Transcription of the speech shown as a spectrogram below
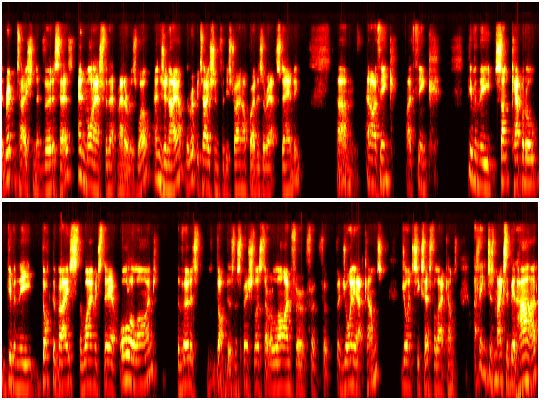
the reputation that Virtus has, and Monash for that matter as well, and Genea, the reputation for the Australian operators are outstanding. Um, and I think, I think, given the sunk capital, given the doctor base, the way in which they're all aligned, the Virtus doctors and specialists are aligned for, for, for, for joint outcomes, joint successful outcomes. I think it just makes it a bit hard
